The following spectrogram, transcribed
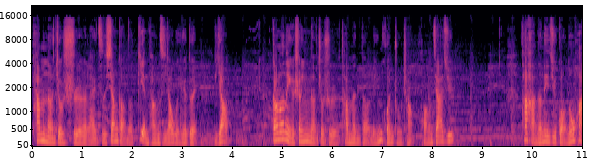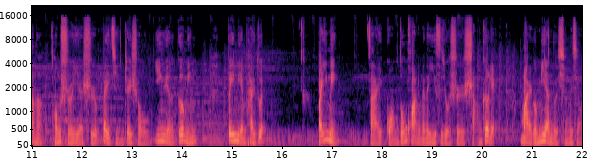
他们呢就是来自香港的殿堂级摇滚乐队 Beyond。刚刚那个声音呢，就是他们的灵魂主唱黄家驹。他喊的那句广东话呢，同时也是背景这首音乐的歌名《杯面派对》。杯面在广东话里面的意思就是赏个脸，卖个面子，行不行？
